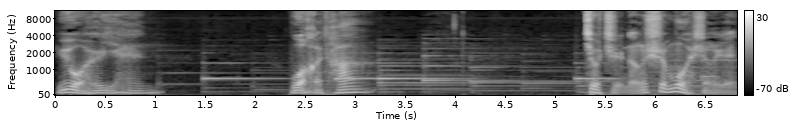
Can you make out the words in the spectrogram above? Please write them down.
于我而言，我和他。就只能是陌生人。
